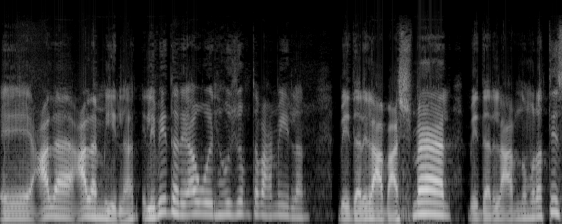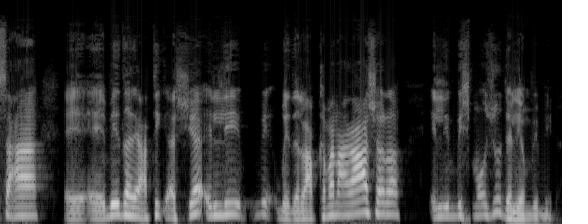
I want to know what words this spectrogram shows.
إيه على على ميلان اللي بيقدر يقوي الهجوم تبع ميلان. بيقدر يلعب على الشمال بيقدر يلعب نمرة تسعة إيه إيه بيقدر يعطيك أشياء اللي بي- بيقدر يلعب كمان على عشرة. اللي مش موجودة اليوم بميلان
